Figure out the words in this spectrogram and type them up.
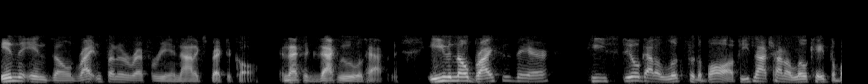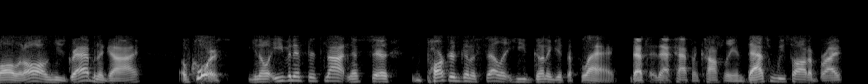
in the end zone, right in front of the referee, and not expect a call. And that's exactly what was happening. Even though Bryce is there, he's still got to look for the ball. If he's not trying to locate the ball at all, and he's grabbing a guy, of course, you know, even if it's not necessarily Parker's going to sell it, he's going to get the flag. That's that's happened constantly, and that's what we saw to Bryce.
